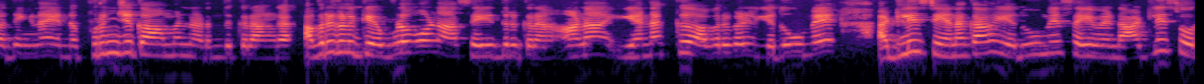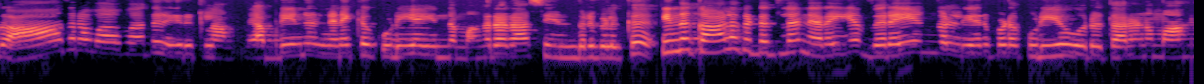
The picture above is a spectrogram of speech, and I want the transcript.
பாத்தீங்கன்னா என்ன புரிஞ்சுக்காம நடந்துக்கிறாங்க. அவர்களுக்கு எவ்வளவோ நான் செய்திருக்கிறேன். ஆனா எனக்கு அவர்கள் எதுவுமே அட்லீஸ்ட் எனக்காக எதுவுமே செய்ய வேண்டாம். அட்லீஸ்ட் ஒரு ஆதரவாவது இருக்கலாம் அப்படின்னு நினைக்கக்கூடிய இந்த மகர ராசி என்பர்களுக்கு இந்த காலகட்டத்துல நிறைய விரயங்கள் ஏற்படக்கூடிய ஒரு தருணம் காரணமாக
